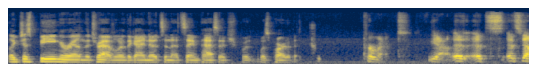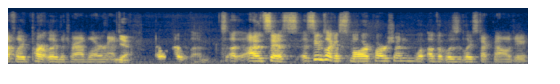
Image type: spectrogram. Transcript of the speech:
Like just being around the traveler, the guy notes in that same passage was, was part of it. Correct. Yeah, it, it's it's definitely partly the traveler, and Yeah. I would say it's, it seems like a smaller portion of it was at least technology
